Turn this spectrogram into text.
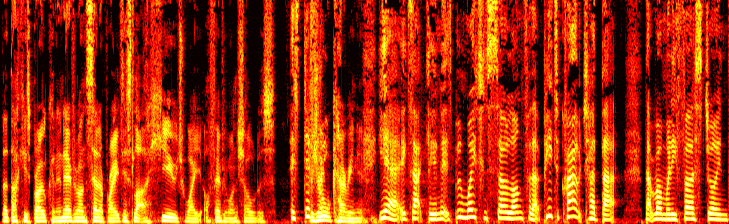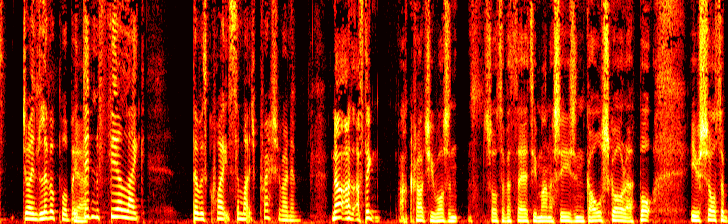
the duck is broken and everyone celebrates, it's like a huge weight off everyone's shoulders. it's different. Because you're all carrying it. Yeah, exactly. And it's been waiting so long for that. Peter Crouch had that that run when he first joined joined Liverpool, but Yeah. it didn't feel like there was quite so much pressure on him. No, I, I think oh, Crouchy wasn't sort of a 30 man a season goal scorer, but he was sort of.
